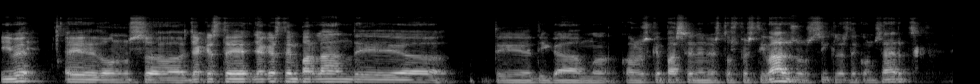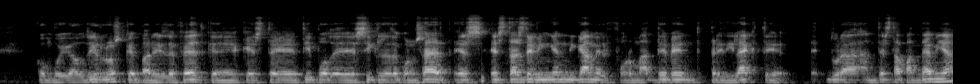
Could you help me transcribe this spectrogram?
I bé, eh, doncs, uh, ja, que este, ja que estem parlant de, uh, de, diguem, coses que passen en estos festivals o cicles de concerts, com vulgueu dir-los, que pareix de fet que, que este tipus de cicle de concert és, està esdevinguent, diguem, el format d'event predilecte durant aquesta pandèmia,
